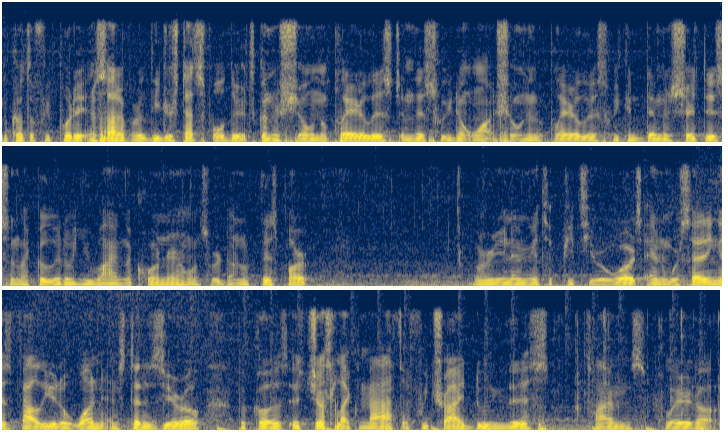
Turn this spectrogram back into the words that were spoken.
because if we put it inside of our leader stats folder it's going to show in the player list and this we don't want shown in the player list. We can demonstrate this in like a little UI in the corner once we're done with this part. We're renaming it to PT rewards and we're setting its value to 1 instead of 0 because it's just like math. If we try doing this times player dot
